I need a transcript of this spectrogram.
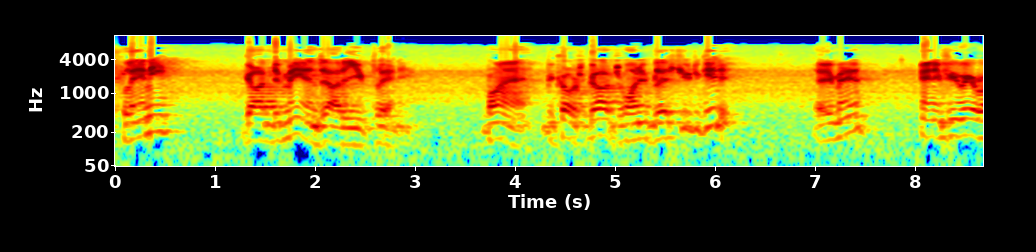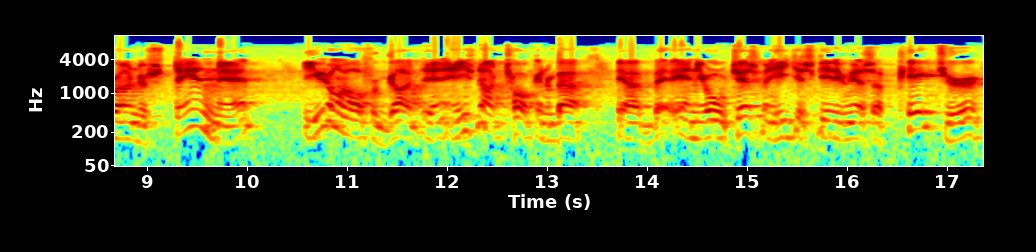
plenty, God demands out of you plenty. Why? Because God's the one that blessed you to get it. Amen. And if you ever understand that, you don't offer God, and He's not talking about uh, in the Old Testament, He's just giving us a picture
